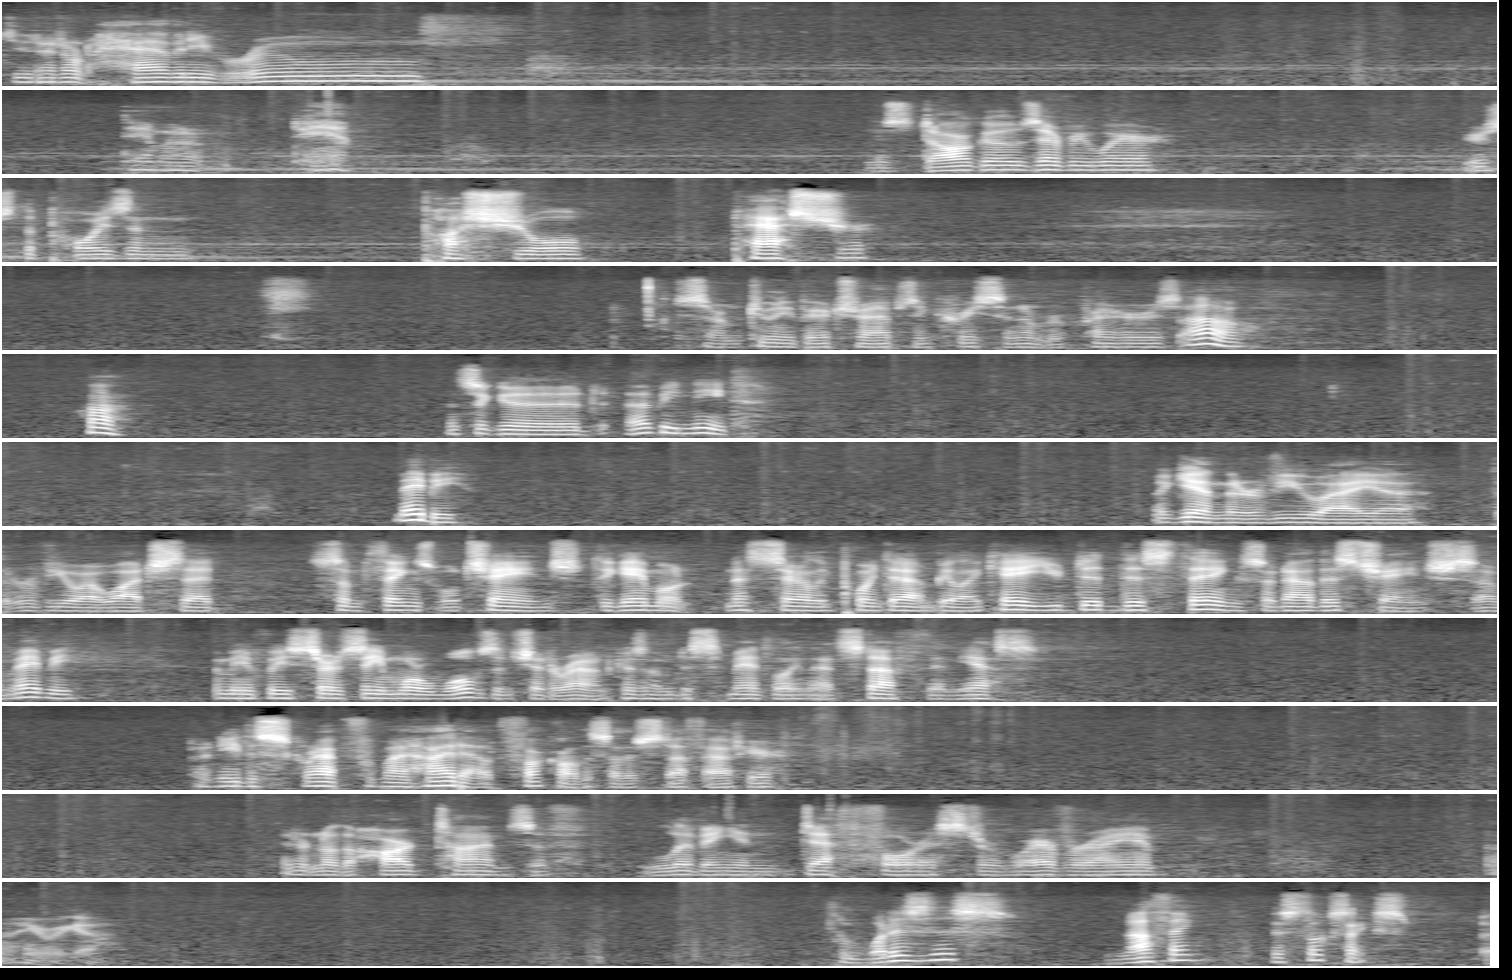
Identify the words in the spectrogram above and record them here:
Dude, I don't have any room. Damn, I don't. Damn. There's doggos everywhere. Here's the poison pustule pasture. Disarm too many bear traps, increase the number of predators. Oh. Huh. That's a good... That'd be neat. Maybe. Again, the review I uh, the review I watched said some things will change. The game won't necessarily point out and be like, "Hey, you did this thing, so now this changed." So maybe. I mean, if we start seeing more wolves and shit around because I'm dismantling that stuff, then yes. I need the scrap for my hideout. Fuck all this other stuff out here. I don't know the hard times of living in Death Forest or wherever I am. Oh, here we go. What is this? Nothing? This looks like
